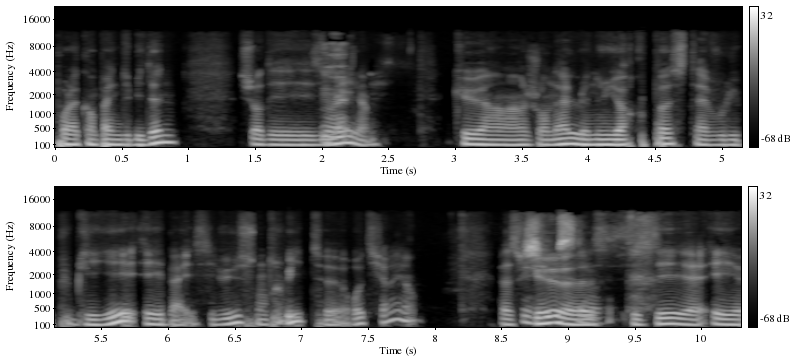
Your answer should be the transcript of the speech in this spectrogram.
pour la campagne de Biden, sur des emails que qu'un journal, le New York Post, a voulu publier et bah, il s'est vu son tweet retiré. Hein. parce que c'était. Et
